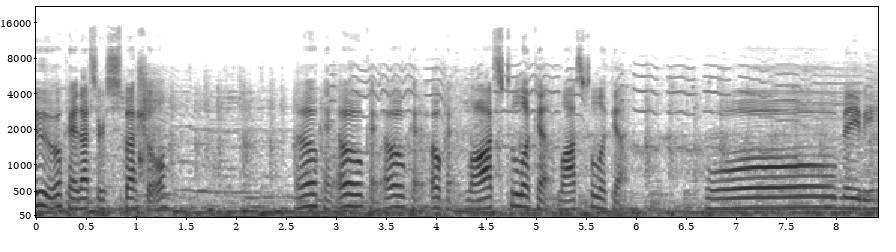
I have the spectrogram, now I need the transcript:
Ooh, okay, that's her special. Okay, okay, okay, okay. Lots to look at. Lots to look at. Oh, baby.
